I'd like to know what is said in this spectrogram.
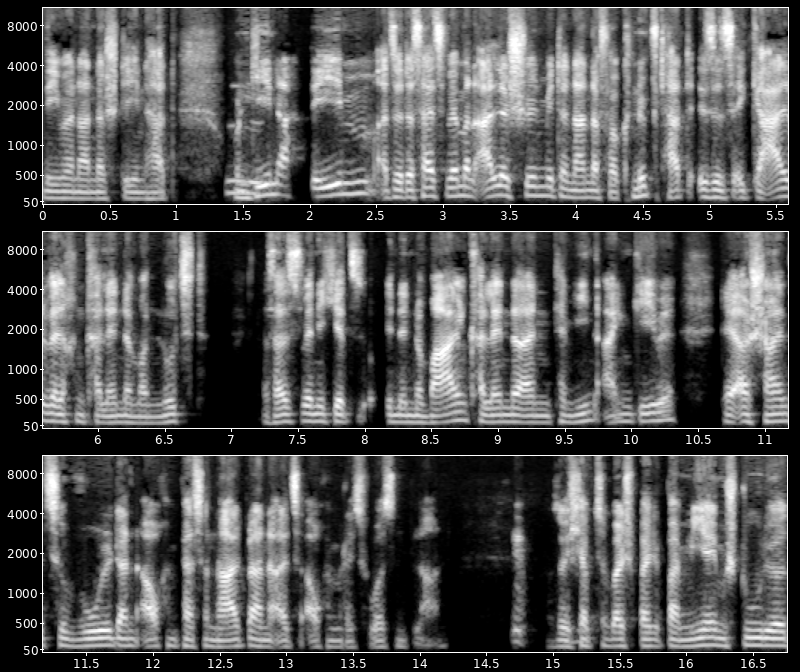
nebeneinander stehen hat. Und mhm. je nachdem, also das heißt, wenn man alles schön miteinander verknüpft hat, ist es egal, welchen Kalender man nutzt. Das heißt, wenn ich jetzt in den normalen Kalender einen Termin eingebe, der erscheint sowohl dann auch im Personalplan als auch im Ressourcenplan. Ja. Also ich habe zum Beispiel bei mir im Studio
